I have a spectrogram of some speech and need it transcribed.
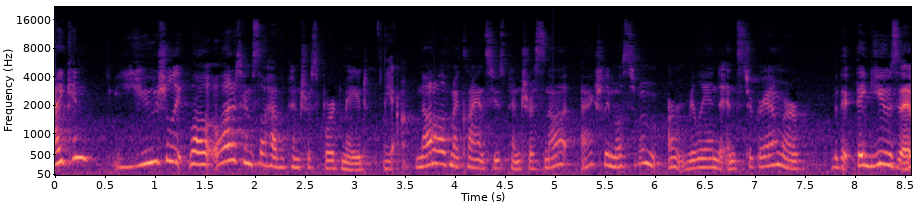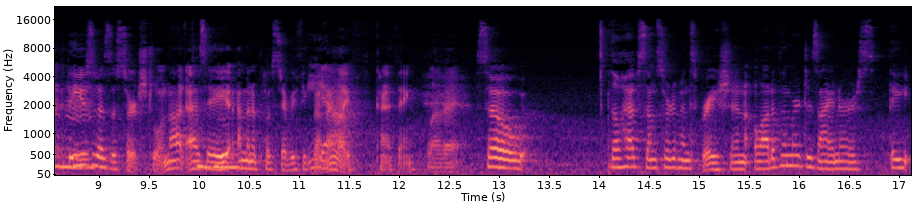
I can usually, well, a lot of times they'll have a Pinterest board made. yeah. Not all of my clients use Pinterest. Not actually, most of them aren't really into Instagram or they, they use it. But they use it as a search tool, not as a I'm going to post everything about Mm-hmm. Yeah. my life kind of thing. Love it. So they'll have some sort of inspiration. A lot of them are designers. They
